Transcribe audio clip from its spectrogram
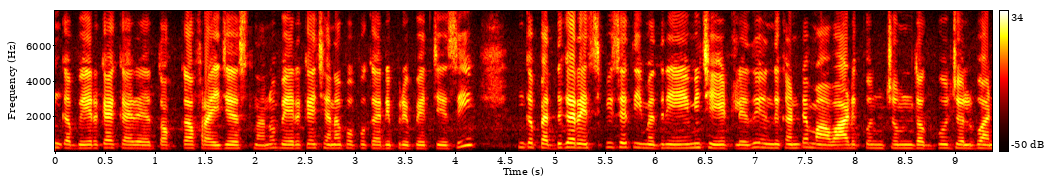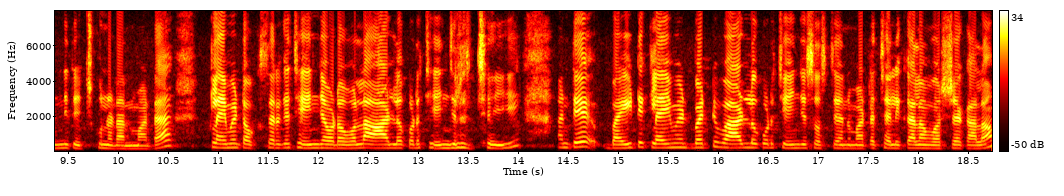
ఇంకా బీరకాయ కర్రీ తొక్క ఫ్రై చేస్తున్నాను. బీరకాయ శనగపప్పు కర్రీ ప్రిపేర్ చేసి ఇంకా పెద్దగా రెసిపీస్ అయితే ఈ మధ్యన ఏమీ చేయట్లేదు. ఎందుకంటే మా వాడికి కొంచెం దగ్గు జలుబు అన్నీ తెచ్చుకున్నాడు అనమాట క్లైమేట్ ఒకసారిగా చేంజ్ అవ్వడం వల్ల ఆడలో కూడా చేంజ్లు వచ్చాయి. అంటే బయట క్లైమేట్ బట్టి వాళ్ళలో కూడా చేంజెస్ వస్తాయి అనమాట చలికాలం వర్షాకాలం.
